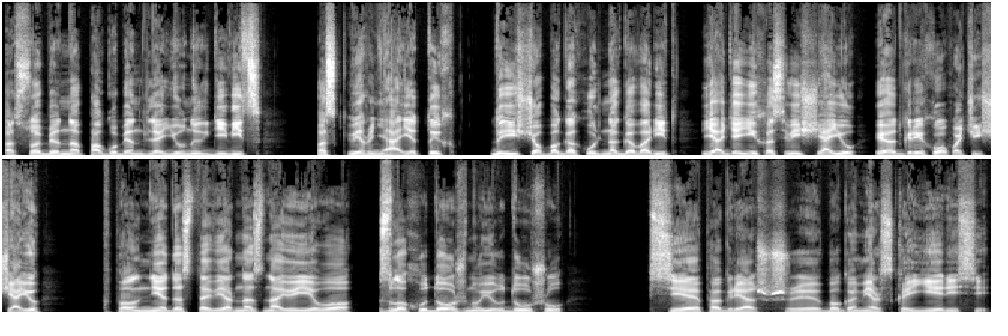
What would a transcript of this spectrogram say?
особенно пагубен для юных девиц, оскверняет их, да еще богохульно говорит, я де их освящаю и от грехов очищаю. Вполне достоверно знаю его, злохудожную душу. Все погрязшие в богомерзкой ереси,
